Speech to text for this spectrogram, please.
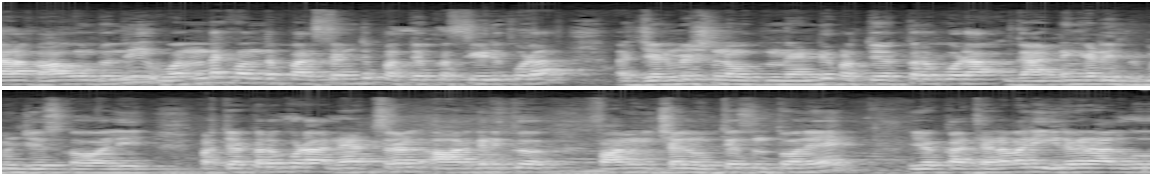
చాలా బాగుంటుంది. వందకి వంద పర్సెంట్ ప్రతి ఒక్క సీడ్ కూడా జనరేషన్ అవుతుందండి. ప్రతి ఒక్కరు కూడా గార్డెనింగ్ అనేది ఇంప్లిమెంట్ చేసుకోవాలి. ప్రతి ఒక్కరు కూడా నేచురల్ ఆర్గానిక్ ఫార్మింగ్ చేయాలనే ఉద్దేశంతోనే ఈ యొక్క జనవరి ఇరవై నాలుగు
